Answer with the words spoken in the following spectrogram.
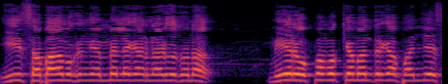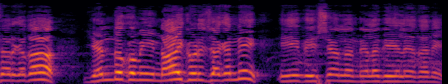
ఈ సభాముఖంగా ఎమ్మెల్యే గారిని అడుగుతున్నా మీరు ఉప ముఖ్యమంత్రిగా పనిచేశారు కదా ఎందుకు మీ నాయకుడు జగన్ని ఈ విషయంలో నిలదీయలేదని?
